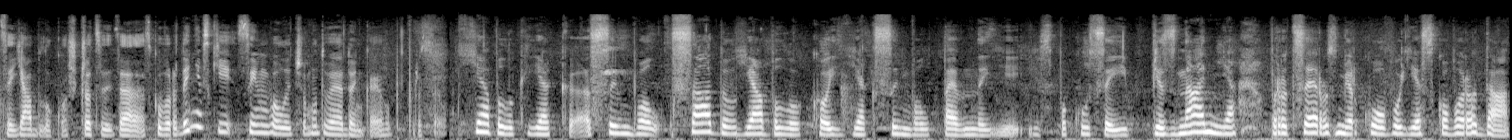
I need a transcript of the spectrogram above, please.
це яблуко, що це за сковородинівські символи, чому твоя донька його попросила? Яблук як символ саду, яблуко як символ певної і спокуси і пізнання. Про це розмірковує сковорода.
